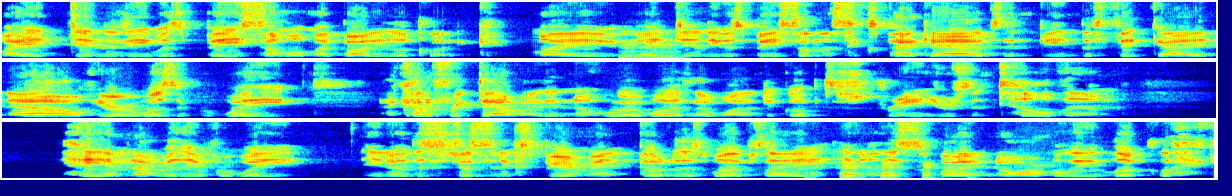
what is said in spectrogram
my identity was based on what my body looked like. My mm-hmm. identity was based on the six pack abs and being the fit guy. Now here I was overweight. I kind of freaked out. I didn't know who I was. I wanted to go up to strangers and tell them, "Hey, I'm not really overweight you know, this is just an experiment. Go to this website. You know, this is what I normally look like.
